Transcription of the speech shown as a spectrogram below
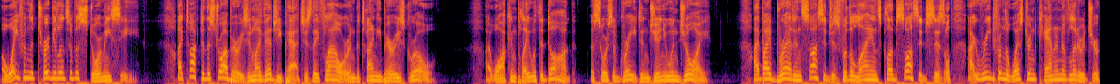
away from the turbulence of a stormy sea. I talk to the strawberries in my veggie patch as they flower and the tiny berries grow. I walk and play with the dog, a source of great and genuine joy. I buy bread and sausages for the Lions Club sausage sizzle. I read from the Western canon of literature.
